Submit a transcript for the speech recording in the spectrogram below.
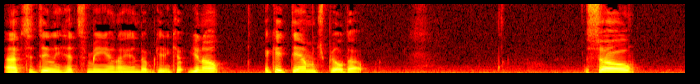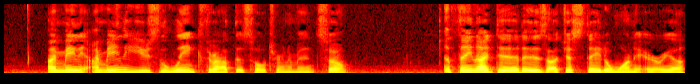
accidentally hits me, and I end up getting killed. You know, I get damage build up. So, I mainly I mainly used Link throughout this whole tournament. So, the thing I did is I just stayed in one area,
